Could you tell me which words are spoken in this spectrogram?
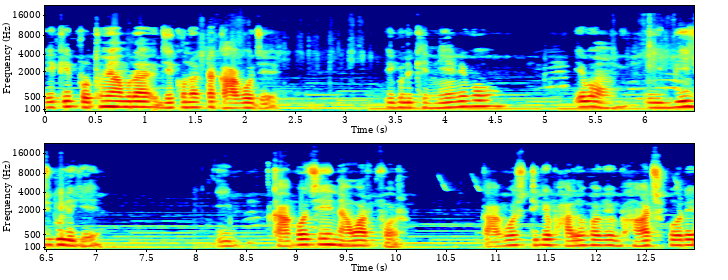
একে প্রথমে আমরা যে কোনো একটা কাগজে এগুলিকে নিয়ে নেব এবং এই বীজগুলিকে এই কাগজে নেওয়ার পর কাগজটিকে ভালোভাবে ভাঁজ করে,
